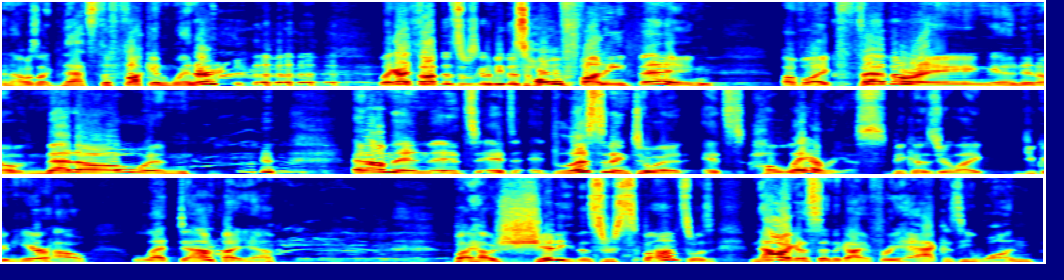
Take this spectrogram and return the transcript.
And I was like, that's the fucking winner? like, I thought this was going to be this whole funny thing of like feathering and, you know, meadow and. and I'm and it's, it's it's listening to it. It's hilarious because you're like you can hear how let down I am by how shitty this response was. Now I got to send the guy a free hat because he won.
